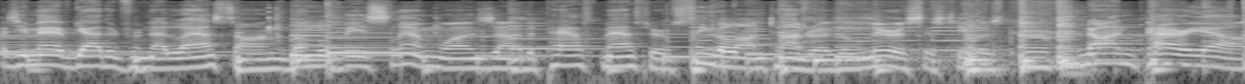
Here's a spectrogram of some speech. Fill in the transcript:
As you may have gathered from that last song, Bumblebee Slim was uh, the past master of single entendre, the lyricist. He was non-parial.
